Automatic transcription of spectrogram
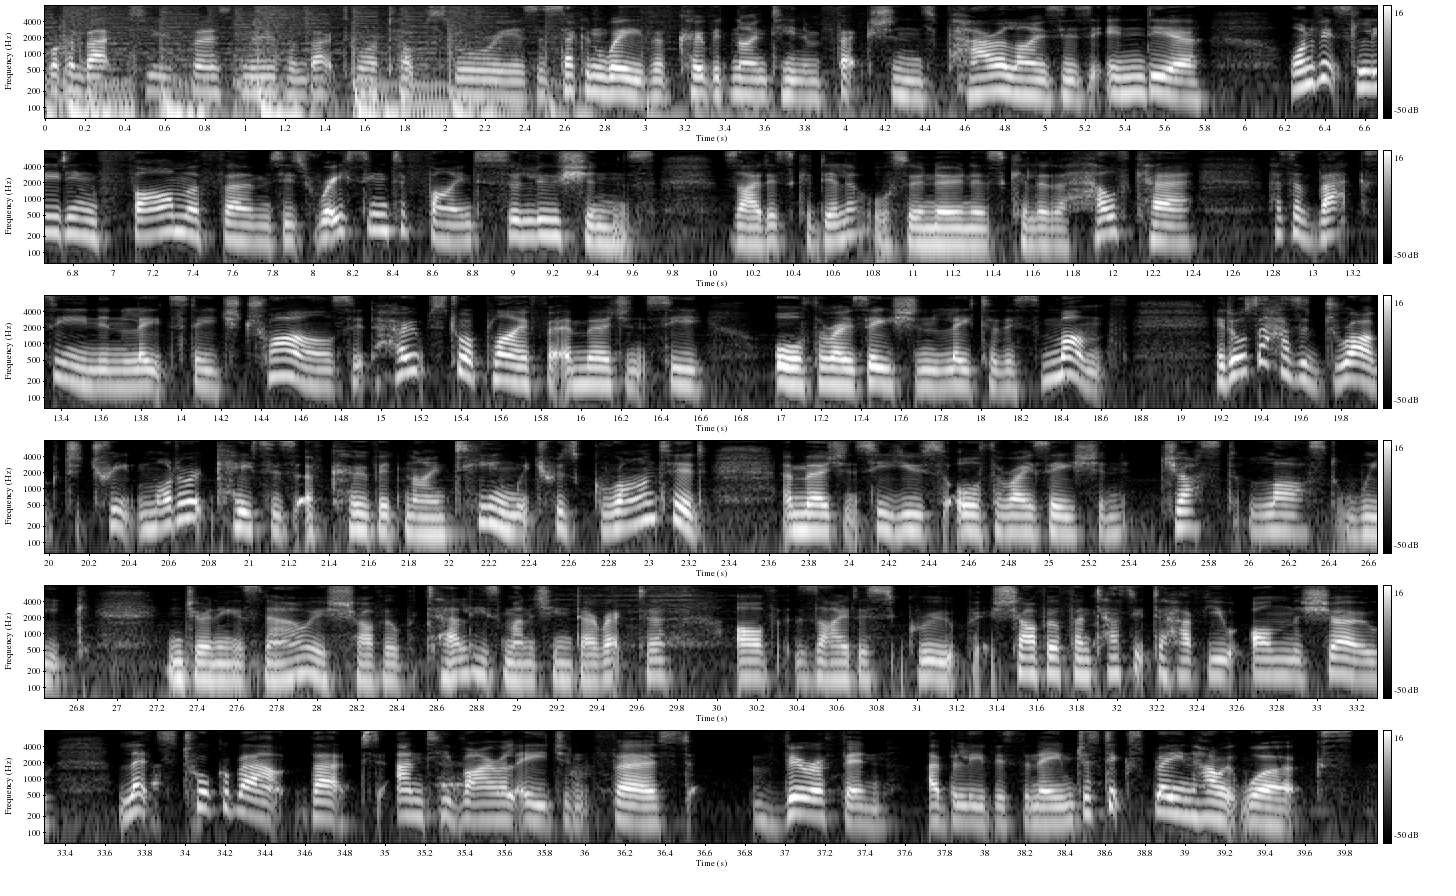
Welcome back to First Move and back to our top story. As a second wave of COVID 19 infections paralyzes India, one of its leading pharma firms is racing to find solutions. Zydus Cadila, also known as Cadila Healthcare, has a vaccine in late stage trials. It hopes to apply for emergency authorization later this month. It also has a drug to treat moderate cases of COVID 19, which was granted emergency use authorization just last week. And joining us now is Sharvil Patel. He's managing director of Zydus Group. Sharvil, fantastic to have you on the show. Let's talk about that antiviral agent first. Virafin, I believe is the name. Just explain how it works.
